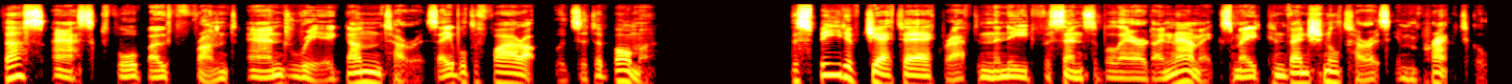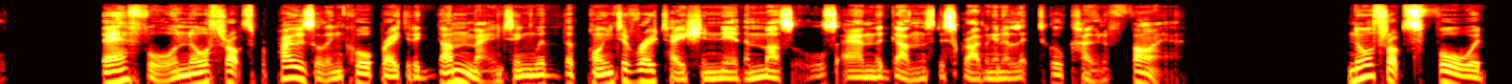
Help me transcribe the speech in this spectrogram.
thus asked for both front and rear gun turrets able to fire upwards at a bomber. The speed of jet aircraft and the need for sensible aerodynamics made conventional turrets impractical. Therefore, Northrop's proposal incorporated a gun mounting with the point of rotation near the muzzles and the guns describing an elliptical cone of fire. Northrop's forward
